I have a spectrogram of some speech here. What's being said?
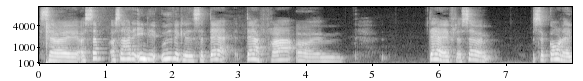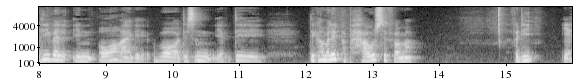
Så, øh, og, så, og så har det egentlig udviklet sig der, derfra, og øh, derefter så, så går der alligevel en overrække, hvor det sådan, ja, det, det kommer lidt på pause for mig. Fordi, ja,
